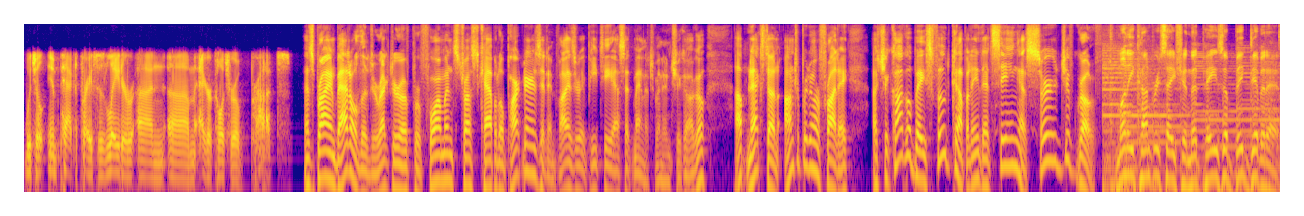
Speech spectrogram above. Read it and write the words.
which will impact prices later on um, agricultural products. That's Brian Battle, the Director of Performance Trust Capital Partners and advisor at PT Asset Management in Chicago. Up next on Entrepreneur Friday, a Chicago based food company that's seeing a surge of growth. Money conversation that pays a big dividend.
